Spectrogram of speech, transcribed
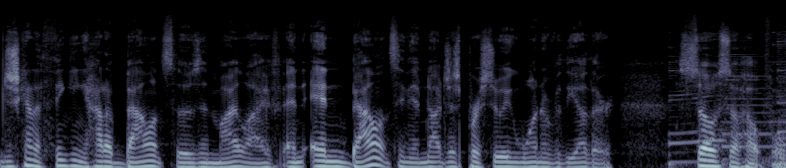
just kind of thinking how to balance those in my life and and balancing them not just pursuing one over the other so so helpful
